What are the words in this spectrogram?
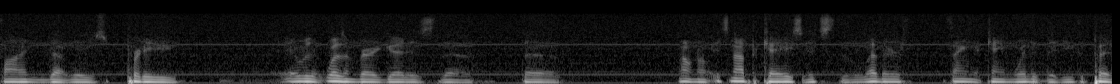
find that was pretty, it, was, it wasn't very good is the the I don't know. It's not the case. It's the leather thing that came with it that you could put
